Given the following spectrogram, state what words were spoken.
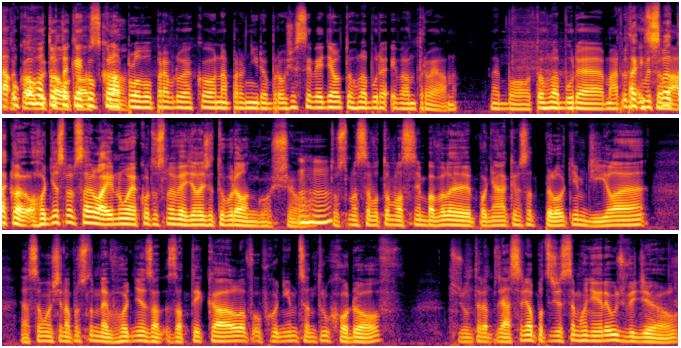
A u koho to tak jako otázka. jako klaplo opravdu jako na první dobrou, že si věděl, tohle bude Ivan Trojan? Nebo tohle bude Marta no, tak my jsme takhle, hodně jsme psali lineu, jako to jsme věděli, že to bude Langoš. Jo. Mm-hmm. To jsme se o tom vlastně bavili po nějakém snad pilotním díle. Já jsem mu ještě naprosto nevhodně zatykal v obchodním centru Chodov. Což on teda, já jsem měl pocit, že jsem ho někde už viděl.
